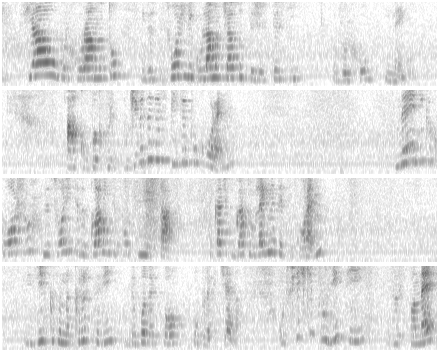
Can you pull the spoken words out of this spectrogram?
изцяло върху рамото и да сте сложили голяма част от тежестта си върху него. Ако пък предпочитате да спите по корем, не е никак лошо да сложите възглавница под самия таз. Така че когато легнете по корем, извивката на кръста ви да бъде по-облегчена. От всички позиции за спане,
